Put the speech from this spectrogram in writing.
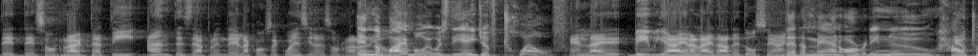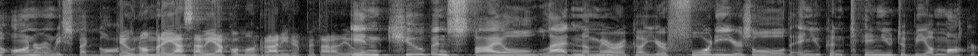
de deshonrarte a ti antes de aprender la consecuencia de deshonrar a In the Dios. Bible, it was the age of 12 En la Biblia era la edad de 12 años. that a man already knew how to honor and respect God. que un hombre ya sabía cómo honrar y respetar a Dios. In Cuban style Latin America, you're 40 years old and you continue to be a mocker.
